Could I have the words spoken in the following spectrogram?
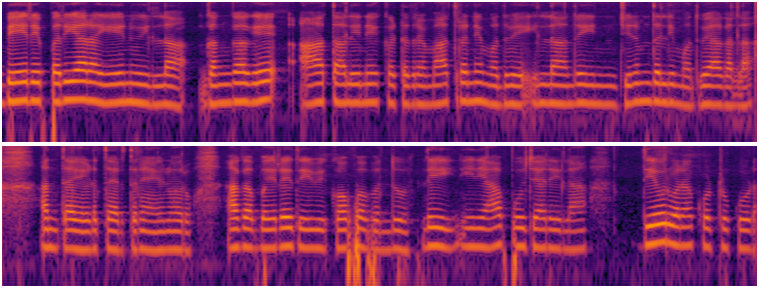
ಬೇರೆ ಪರಿಹಾರ ಏನೂ ಇಲ್ಲ. ಗಂಗಾಗೆ ಆ ತಾಲಿನೇ ಕಟ್ಟಿದ್ರೆ ಮಾತ್ರನೇ ಮದುವೆ, ಇಲ್ಲ ಅಂದರೆ ಇನ್ನು ಜನ್ಮದಲ್ಲಿ ಮದುವೆ ಆಗಲ್ಲ ಅಂತ ಹೇಳ್ತಾ ಇರ್ತಾನೆ ಅಯ್ಯನೋರು ಆಗ ಭೈರದೇವಿ ಕೋಪ ಬಂದು, ಲೇ, ನೀನು ಯಾವ ಪೂಜಾರಿ ಇಲ್ಲ? ದೇವ್ರ ವರ ಕೊಟ್ಟರು ಕೂಡ,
